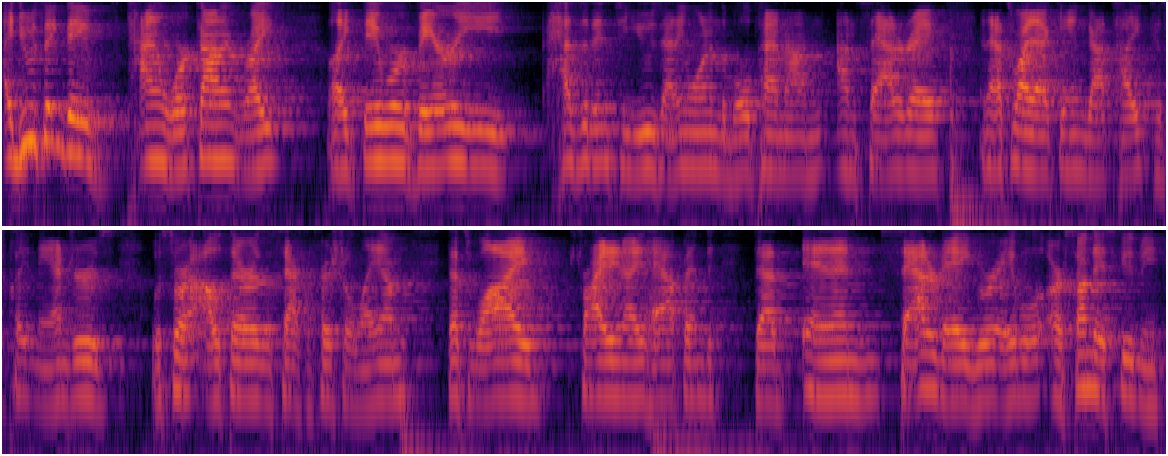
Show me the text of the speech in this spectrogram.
I do think they've kind of worked on it, right? Like they were very hesitant to use anyone in the bullpen on, on Saturday. And that's why that game got tight because Clayton Andrews was sort of out there as a sacrificial lamb. That's why Friday night happened. That and then Saturday you were able or Sunday, excuse me,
